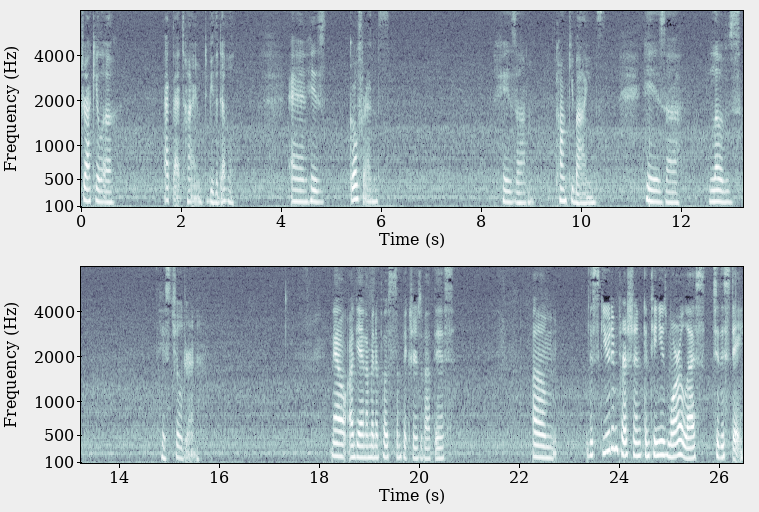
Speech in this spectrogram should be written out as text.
Dracula at that time to be the devil. And his girlfriends, his um, concubines, his uh, loves, his children. Now, again, I'm going to post some pictures about this. Um, the skewed impression continues more or less to this day.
